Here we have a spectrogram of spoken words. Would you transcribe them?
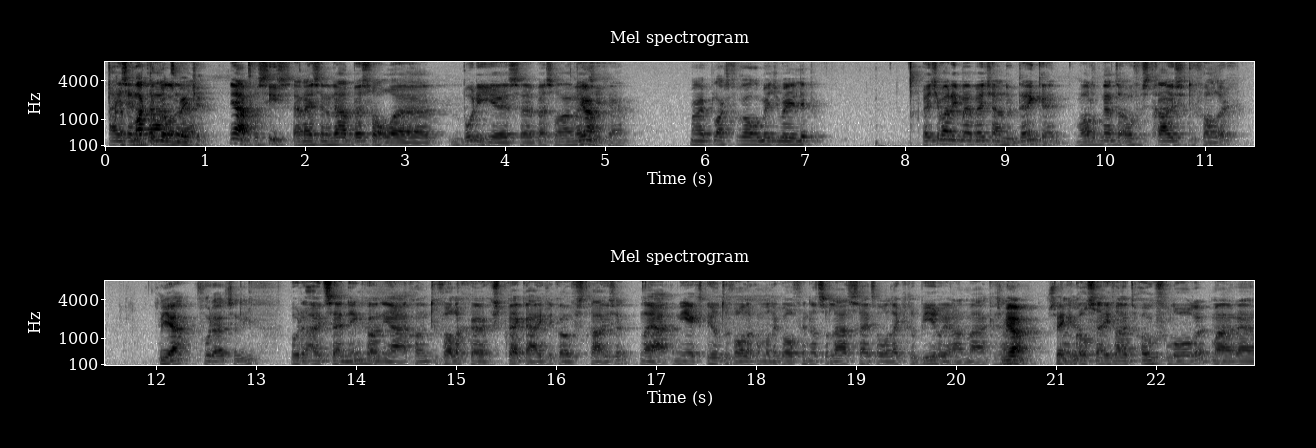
Hij plakt ook wel een eh, beetje. Ja, precies. En hij is inderdaad best wel, eh, body is eh, best wel aanwezig. hè. Maar hij plakt vooral een beetje bij je lippen. Weet je waar hij me een beetje aan doet denken? We hadden het net over struisen toevallig. Ja, voor de uitzending. Voor de uitzending. Gewoon, ja, gewoon toevallig eh, gesprek eigenlijk over struisen. Nou ja, niet echt heel toevallig, omdat ik wel vind dat ze de laatste tijd wel lekkere bieren weer aan het maken zijn. Ja, Ik zeker. was ze even uit het oog verloren, maar eh,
